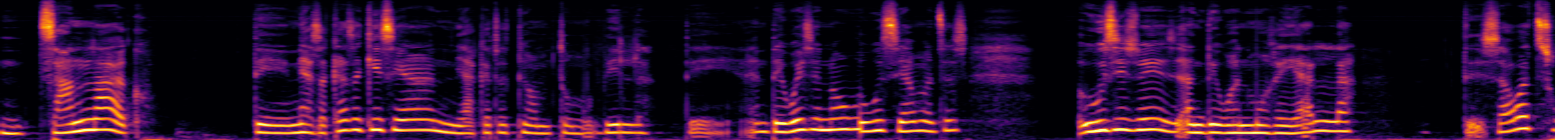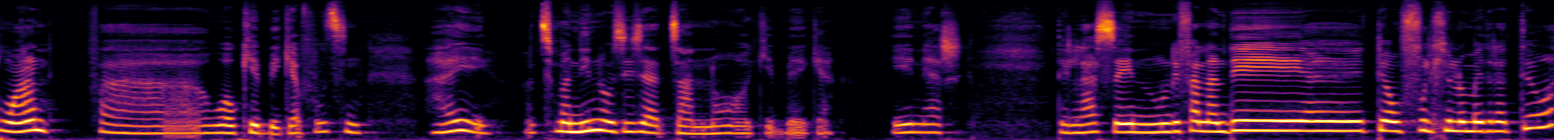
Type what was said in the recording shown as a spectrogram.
nijanonahako de nihazakazaka izy a niakatra teo amin'ny tomobile de andeha hoaizy ianao ozy a mantsasy ozy izy hoe andeha ho any montréal ah de za hoa tsy ho any fa ho ao quebec fotsiny ay tsy manina ozy izy ajanonao ao quebec eny ary de lasa eny no efa nandeha eh, teo amin'ny folo kilometra teo a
